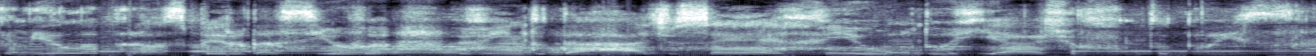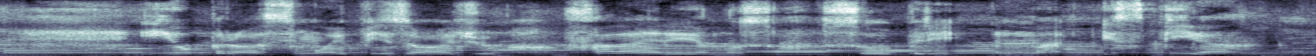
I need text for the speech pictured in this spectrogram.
Camila Próspero da Silva, vindo da Rádio CF1 do Riacho Fundo 2. E o próximo episódio falaremos sobre uma espiã.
